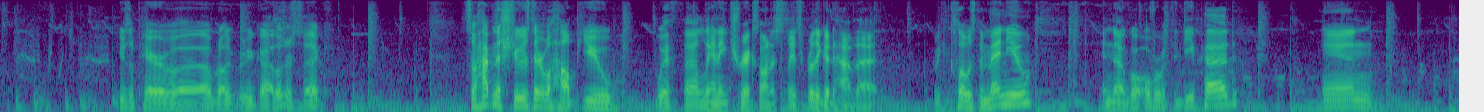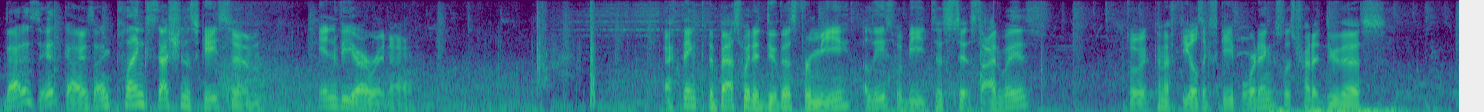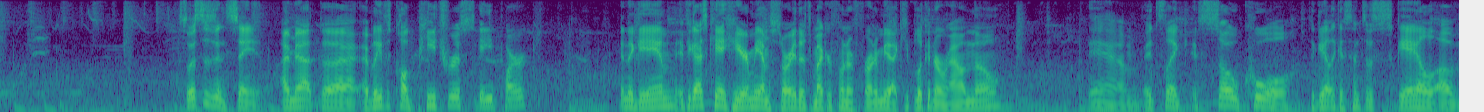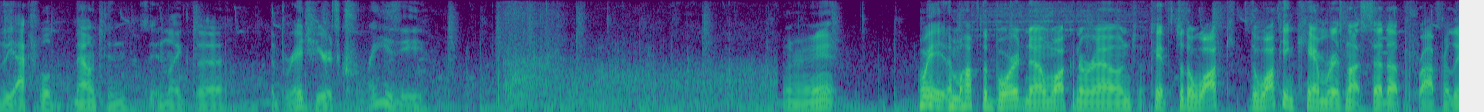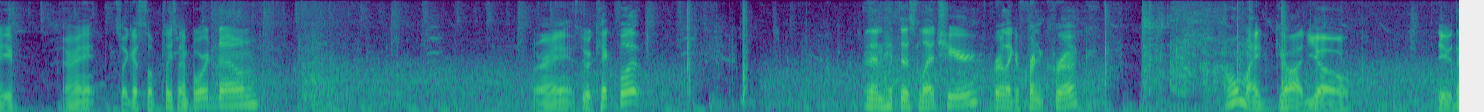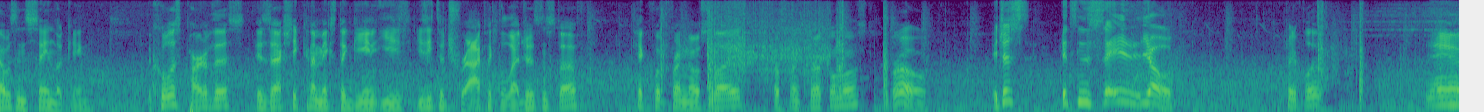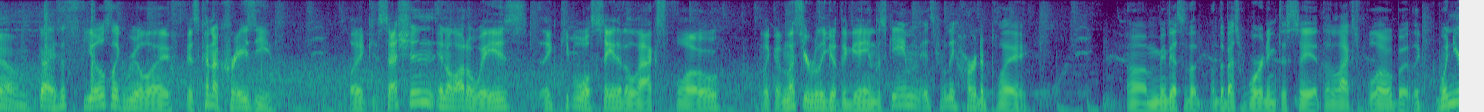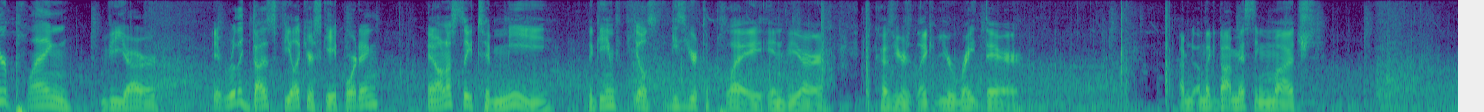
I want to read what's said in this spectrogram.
Use a pair of, uh, what do we got? Those are sick. So having the shoes there will help you with uh, landing tricks, honestly. It's really good to have that. We can close the menu and now go over with the D-pad. And that is it, guys. I'm playing Session Skate Sim in VR right now. I think the best way to do this, for me at least, would be to sit sideways. So it kind of feels like skateboarding. So let's try to do this. So this is insane. I'm at the, I believe it's called Petrus Skate Park in the game. If you guys can't hear me, I'm sorry. There's a microphone in front of me. I keep looking around though. Damn, it's like it's so cool to get like a sense of scale of the actual mountains and like the the bridge here. It's crazy. All right. Wait, I'm off the board now. I'm walking around. Okay, so the walk the walking camera is not set up properly. All right. So I guess I'll place my board down. All right. Let's do a kickflip. And then hit this ledge here for like a front crook. Oh my god, yo. Dude, that was insane looking. The coolest part of this is actually kind of makes the game easy, easy to track, like the ledges and stuff. Kickflip front nose slide, or front crook almost. Bro, it just, it's insane, yo. Tray flip. Damn. Guys, this feels like real life. It's kind of crazy. Like, Session, in a lot of ways, like, people will say that it lacks flow like unless you're really good at the game this game it's really hard to play. Um, maybe that's the, the best wording to say it that lacks flow but like when you're playing vr it really does feel like you're skateboarding. And honestly to me the game feels easier to play in vr because you're like you're right there. I'm, I'm like not missing much.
